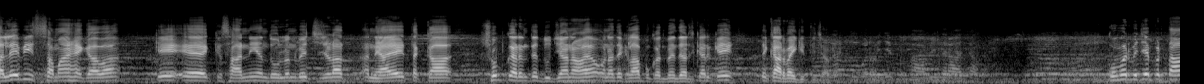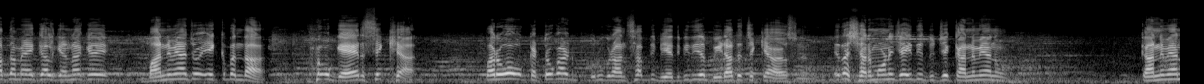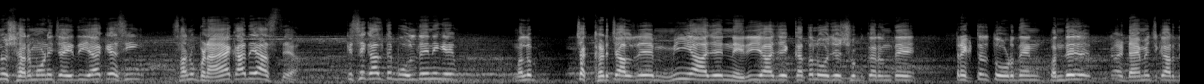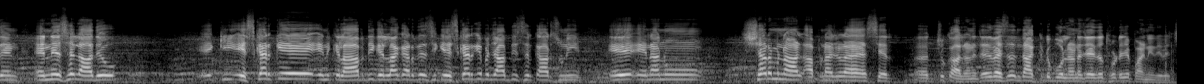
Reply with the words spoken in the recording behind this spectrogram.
ਹਲੇ ਵੀ ਸਮਾਂ ਹੈਗਾ ਵਾ ਕਿ ਕਿਸਾਨੀ ਅੰਦੋਲਨ ਵਿੱਚ ਜਿਹੜਾ ਅਨਿਆਏ ਧੱਕਾ ਸ਼ੁਭ ਕਰਨ ਤੇ ਦੂਜਿਆਂ ਨਾਲ ਹੋਇਆ, ਉਹਨਾਂ ਦੇ ਖਿਲਾਫ ਮੁਕੱਦਮੇ ਦਰਜ ਕਰਕੇ ਤੇ ਕਾਰਵਾਈ ਕੀਤੀ ਜਾਵੇ। ਕੁੰਵਰ ਵਿਜੇ ਪ੍ਰਤਾਪ ਦਾ ਮੈਂ ਇੱਕ ਗੱਲ ਕਹਿਣਾ ਕਿ 92 ਚੋਂ ਇੱਕ ਬੰਦਾ, ਉਹ ਗੈਰ ਸਿੱਖਿਆ, ਪਰ ਉਹ ਘੱਟੋ ਘੱਟ ਗੁਰੂ ਗ੍ਰੰਥ ਸਾਹਿਬ ਦੀ ਬੇਅਦਬੀ ਦੀ ਬੀੜਾ ਤੇ ਚੱਕਿਆ ਹੋਇਆ ਉਸਨੇ। ਇਹ ਤਾਂ ਸ਼ਰਮ ਆਉਣੀ ਚਾਹੀਦੀ ਦੂਜੇ 91 ਨੂੰ। 91 ਨੂੰ ਸ਼ਰਮ ਆਉਣੀ ਚਾਹੀਦੀ ਆ ਕਿ ਅਸੀਂ ਸਾਨੂੰ ਬਣਾਇਆ ਕਾਦੇ ਵਾਸਤੇ ਆ? ਕਿਸੇ ਗੱਲ ਤੇ ਬੋਲਦੇ ਨਹੀਂਗੇ ਮਤਲਬ ਝੱਖੜ ਚੱਲ ਰਹੇ, ਮੀਂਹ ਆ ਜੇ, ਹਨੇਰੀ ਆ ਜੇ, ਕਤਲ ਹੋ ਜੇ ਸ਼ੁਭ ਕਰਨ ਤੇ ਟਰੈਕਟਰ ਤੋੜ ਦੇਣ ਬੰਦੇ ਡੈਮੇਜ ਕਰ ਦੇਣ ਐਨਐਸਏ ਲਾ ਦਿਓ। ਇਹ ਕੀ ਇਸ ਕਰਕੇ ਇਨਕਲਾਬ ਦੀ ਗੱਲਾਂ ਕਰਦੇ ਸੀ ਕਿ ਇਸ ਕਰਕੇ ਪੰਜਾਬ ਦੀ ਸਰਕਾਰ ਸੁਣੀ ਇਹ ਇਹਨਾਂ ਨੂੰ ਸ਼ਰਮ ਨਾਲ ਆਪਣਾ ਜਿਹੜਾ ਹੈ ਸਿਰ ਅ, ਝੁਕਾ ਲੈਣਾ ਚਾਹੀਦਾ। ਵੈਸੇ ਤਾਂ ਨੱਕ ਡੁਬੋਲਣਾ ਚਾਹੀਦਾ ਥੋੜੇ ਜਿਹੇ ਪਾਣੀ ਦੇ ਵਿੱਚ।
